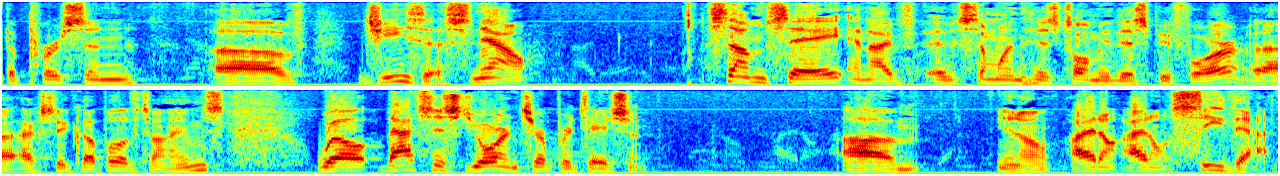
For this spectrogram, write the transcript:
The person of Jesus. Now, some say, and I've uh, someone has told me this before, uh, actually a couple of times. Well, that's just your interpretation. Um, you know, I don't, I don't see that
